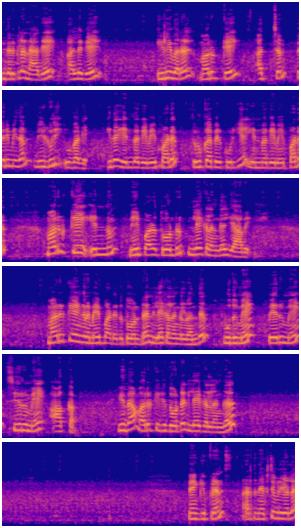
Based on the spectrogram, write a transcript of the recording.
இந்த இருக்கிற நகை அழுகை இழிவரல் மருட்கை அச்சம் பெருமிதம் வெகுளி உவகை. இதை எண்வகை மேம்பாடு தொல்காப்பிற்குரிய எண்வகை மேம்பாடு மறுக்கே என்னும் மேம்பாடு தோன்றும் நிலைக்கலன்கள் யாவை? மறுக்கைங்கிற மேம்பாடுக்கு தோன்ற நிலைக்கலன்கள் வந்து புதுமை பெருமை சிறுமை ஆக்கம். இதுதான் மறுக்கைக்கு தோன்ற நிலைக்கலன்கள். தேங்க்யூ ஃப்ரெண்ட்ஸ் அடுத்த நெக்ஸ்ட் வீடியோவில்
